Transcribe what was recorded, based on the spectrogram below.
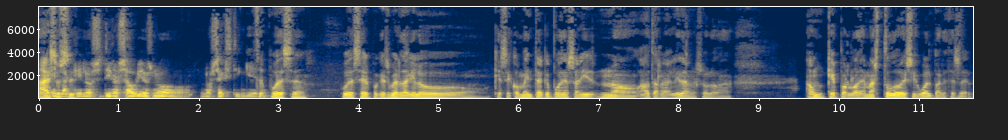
Ah, en eso la sí. que los dinosaurios no, no se extinguieron. Puede ser, puede ser, porque es verdad que lo que se comenta que pueden salir no a otra realidad, no solo a... Aunque por lo demás todo es igual, parece ser.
